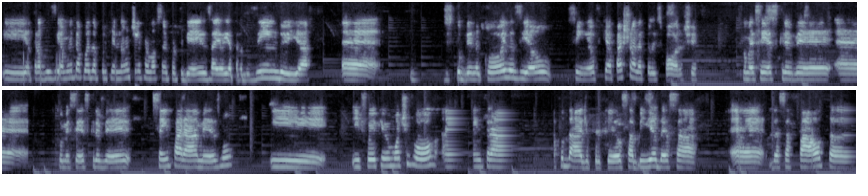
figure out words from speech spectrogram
e eu traduzia muita coisa porque não tinha informação em português. Aí eu ia traduzindo, ia é, descobrindo coisas e eu, sim, eu fiquei apaixonada pelo esporte comecei a escrever, é, comecei a escrever sem parar mesmo e, e foi o que me motivou a entrar na faculdade, porque eu sabia dessa, é, dessa falta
